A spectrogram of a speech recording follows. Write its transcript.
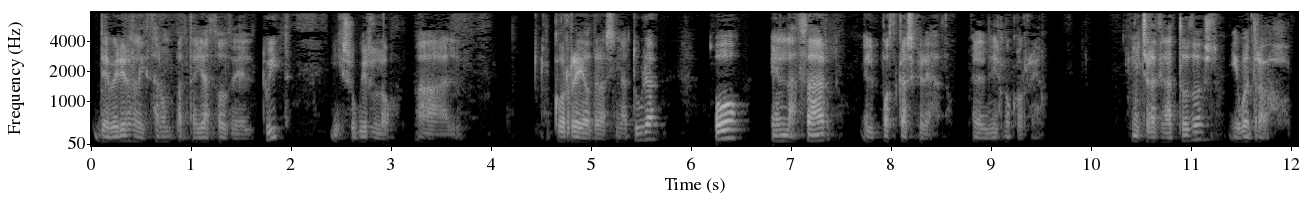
deberéis realizar un pantallazo del tweet y subirlo al correo de la asignatura o enlazar el podcast creado en el mismo correo. Muchas gracias a todos y buen trabajo.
